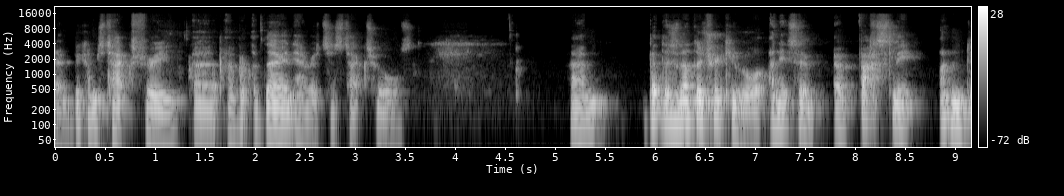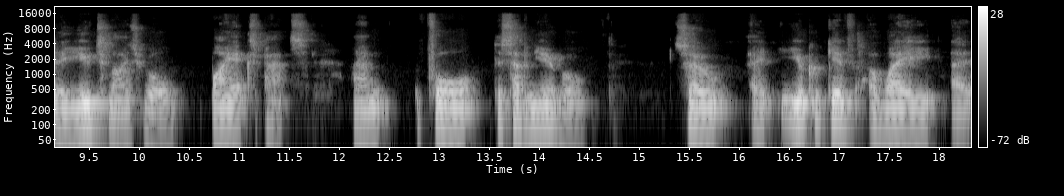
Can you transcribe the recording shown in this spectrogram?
uh, becomes tax free uh, of, of, their inheritance tax rules. Um, but there's another tricky rule, and it's a, a vastly underutilized rule by expats um, for the seven year rule. So uh, you could give away uh,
